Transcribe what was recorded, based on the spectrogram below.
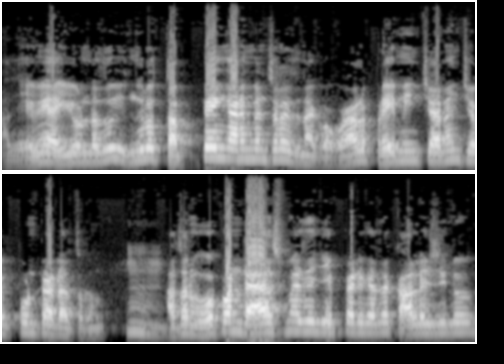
అదేమీ అయ్యి ఉండదు. ఇందులో తప్పేం కనిపించలేదు. నాకు ఒకవేళ ప్రేమించానని చెప్పుంటాడు అతను. అతను ఓపెన్ డాష్ మీదే చెప్పాడు కదా కాలేజీలో.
